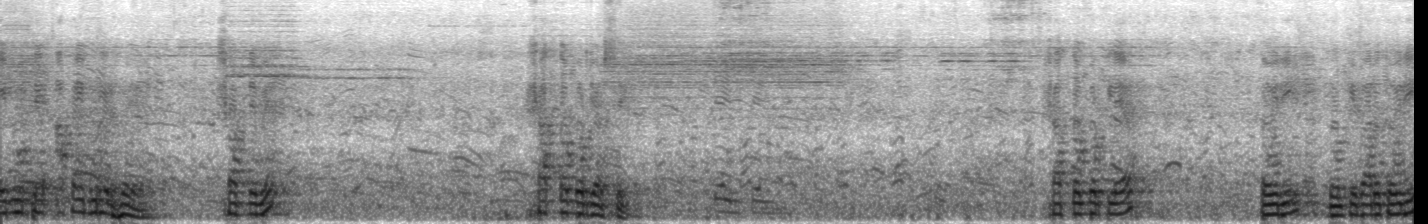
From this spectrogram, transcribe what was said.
এই মুহূর্তে আকাইপুরের হয়ে শট নেবে। সাত নম্বর জার্সি। সাত নম্বর প্লেয়ার তৈরি গোলকিপারও তৈরি।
